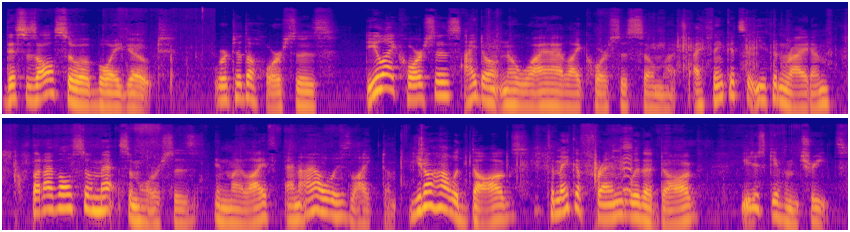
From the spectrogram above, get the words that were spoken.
This is also a boy goat. We're to the horses. Do you like horses? I don't know why I like horses so much. I think it's that you can ride them, but I've also met some horses in my life, and I always liked them. You know how with dogs, to make a friend with a dog, you just give them treats.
